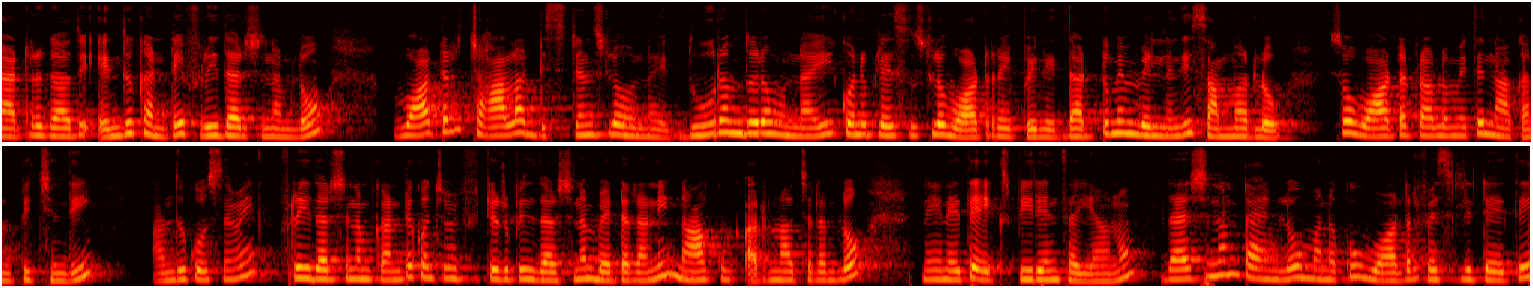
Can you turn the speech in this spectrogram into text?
మ్యాటర్ కాదు. ఎందుకంటే ఫ్రీ దర్శనంలో వాటర్ చాలా డిస్టెన్స్లో ఉన్నాయి. దూరం దూరం ఉన్నాయి. కొన్ని ప్లేసెస్లో వాటర్ అయిపోయినాయి. దట్టు మేము వెళ్ళింది సమ్మర్లో సో వాటర్ ప్రాబ్లం అయితే నాకు అనిపించింది. అందుకోసమే ఫ్రీ దర్శనం కంటే కొంచెం ఫిఫ్టీ రూపీస్ దర్శనం బెటర్ అని నాకు అరుణాచలంలో నేనైతే ఎక్స్పీరియన్స్ అయ్యాను. దర్శనం టైంలో మనకు వాటర్ ఫెసిలిటీ అయితే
